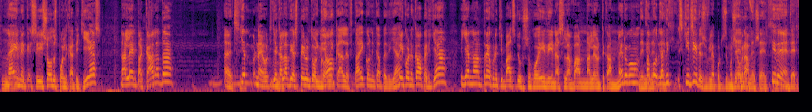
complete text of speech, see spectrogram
Να είναι σε εισόδους πολυκατοικίας, να λένε τα κάλαντα. Έτσι. Για, ναι, ότι και καλά διασπείρουν τον ιό. Εικονικά λεφτά, εικονικά παιδιά. Εικονικά παιδιά, για να τρέχουν και οι μπάτσοι του Χρυσοχοίδη να συλλαμβάνουν να λένε ότι κάνουν έργο. Δεν θα είναι μπο- δηλαδή, τέτοιοι. σκιτζίδες σου βλέπω τους Δεν είναι δημοσιογράφους. τέτοιοι. Τι δεν είναι τέτοιοι.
